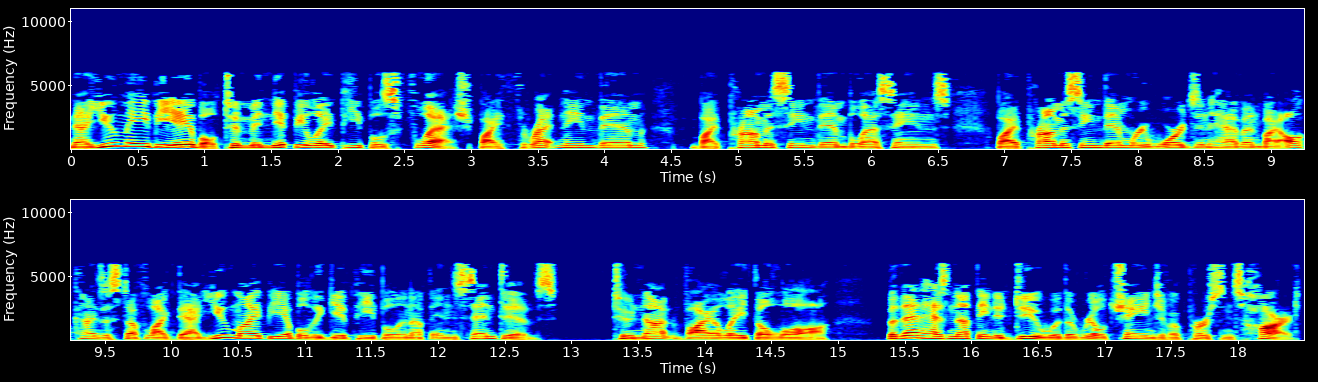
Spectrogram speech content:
Now you may be able to manipulate people's flesh by threatening them, by promising them blessings, by promising them rewards in heaven, by all kinds of stuff like that. You might be able to give people enough incentives to not violate the law. But that has nothing to do with a real change of a person's heart.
